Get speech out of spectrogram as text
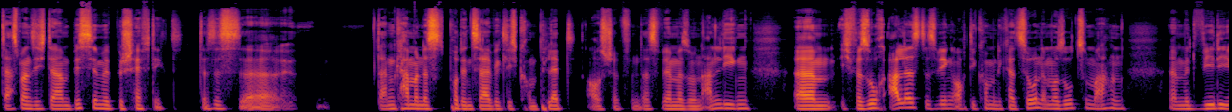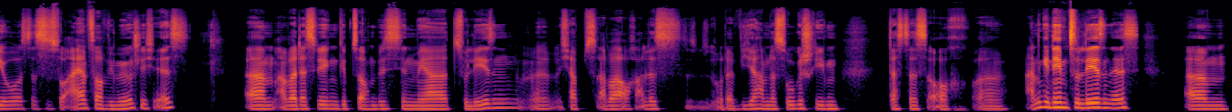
dass man sich da ein bisschen mit beschäftigt. Das ist, äh, dann kann man das Potenzial wirklich komplett ausschöpfen. Das wäre mir so ein Anliegen. Ähm, ich versuche alles, deswegen auch die Kommunikation immer so zu machen äh, mit Videos, dass es so einfach wie möglich ist. Ähm, aber deswegen gibt es auch ein bisschen mehr zu lesen. Äh, ich habe es aber auch alles, oder wir haben das so geschrieben, dass das auch äh, angenehm zu lesen ist. Ähm,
